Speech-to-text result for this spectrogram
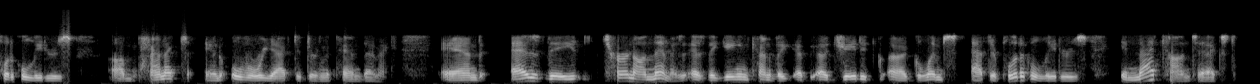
political leaders um, panicked and overreacted during the pandemic. And as they turn on them, as, as they gain kind of a, a, a jaded uh, glimpse at their political leaders in that context,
